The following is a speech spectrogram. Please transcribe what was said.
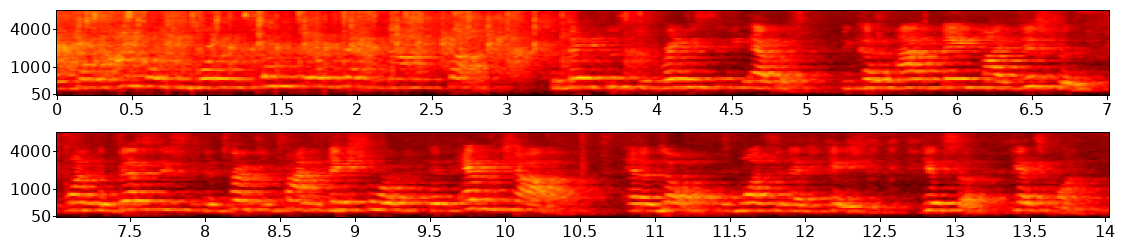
And so I'm going to be working twenty-four seven nonstop to make this the greatest city ever. Because I've made my district one of the best districts in terms of trying to make sure that every child and adult who wants an education gets a, gets one.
